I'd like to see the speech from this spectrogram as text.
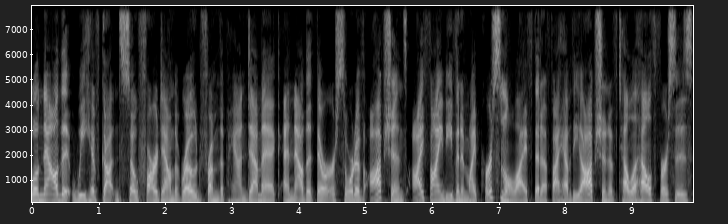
Well, now that we have gotten so far down the road from the pandemic, and now that there are sort of options, I find even in my personal life that if I have the option of telehealth versus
